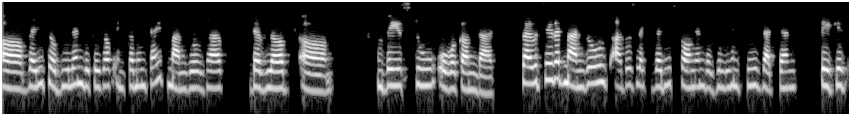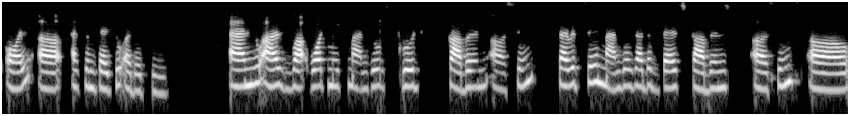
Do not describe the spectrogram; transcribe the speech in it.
uh, very turbulent because of incoming tides. Mangroves have developed uh, ways to overcome that. So I would say that mangroves are those like very strong and resilient trees that can take it all uh, as compared to other trees. And you asked wha- what makes mangroves good carbon uh, sinks. So I would say mangroves are the best carbon uh, sinks uh,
